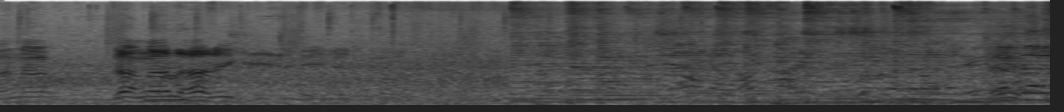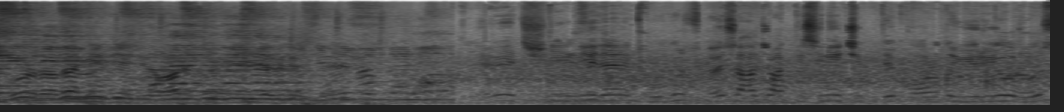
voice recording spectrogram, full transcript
anam danalar gibi. Evet, burada da midyeci var. Midye yiyebilirsiniz. Evet şimdi de Turgut Özal Caddesi'ne çıktık. Orada yürüyoruz.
